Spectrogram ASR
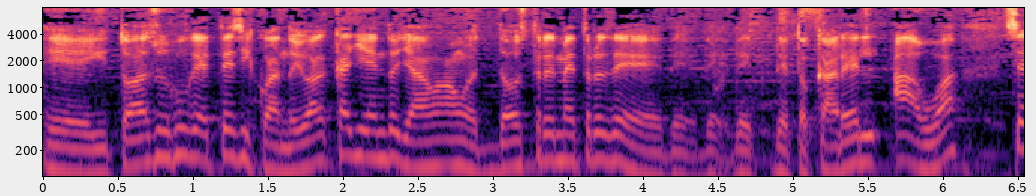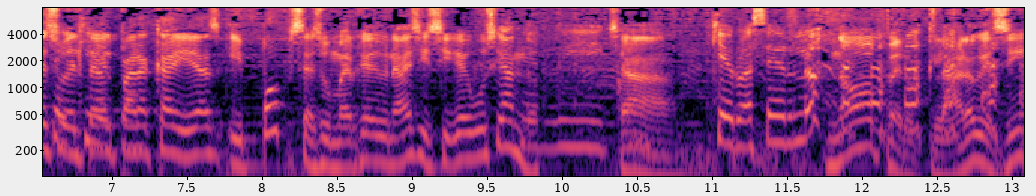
eh, y todos sus juguetes y cuando iba cayendo ya a unos dos, tres metros de, de- de- tocar el agua, se, Se suelta el quieta. paracaídas y ¡pop! se sumerge de una vez y sigue buceando. Qué rico. O sea, Quiero hacerlo. no, pero claro que sí.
